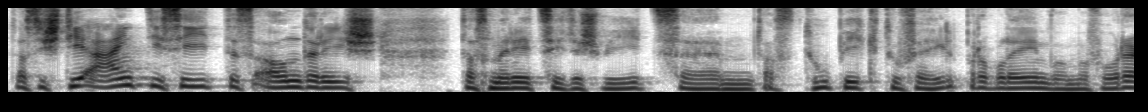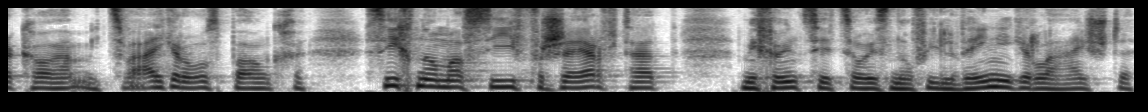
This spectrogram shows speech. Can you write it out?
Das ist die eine Seite. Das andere ist, dass wir jetzt in der Schweiz ähm, das Too Big to Fail Problem, das wir vorher hatten, mit zwei Grossbanken, sich noch massiv verschärft hat. Wir können es jetzt uns noch viel weniger leisten,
